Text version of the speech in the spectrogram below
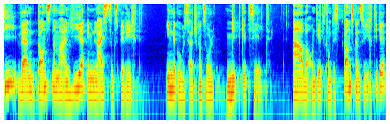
die werden ganz normal hier im Leistungsbericht in der Google Search Console mitgezählt. Aber, und jetzt kommt das ganz, ganz Wichtige,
